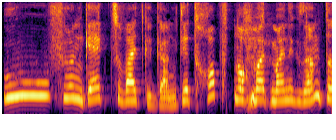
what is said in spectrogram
uh, für einen Gag zu weit gegangen. Dir tropft noch mal meine gesamte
